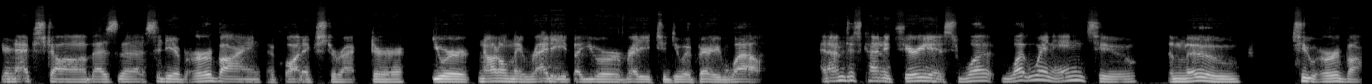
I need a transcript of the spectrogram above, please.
your next job as the city of Irvine aquatics director, you were not only ready, but you were ready to do it very well. And I'm just kind of curious what what went into the move to Irvine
